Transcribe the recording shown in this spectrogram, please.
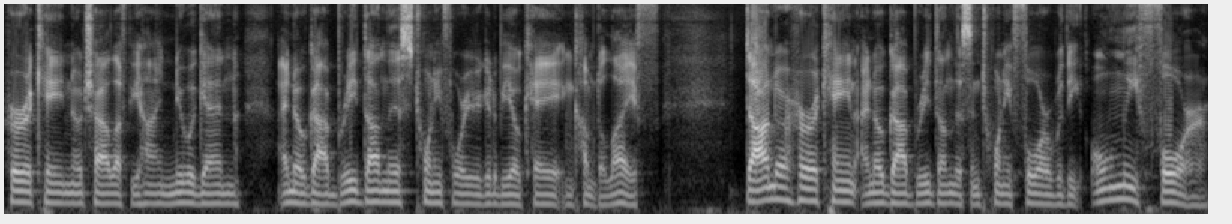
Hurricane, No Child Left Behind, New Again, I Know God Breathed on This, 24, You're Gonna Be Okay, and Come to Life. Donda, Hurricane, I Know God Breathed on This, and 24 were the only four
